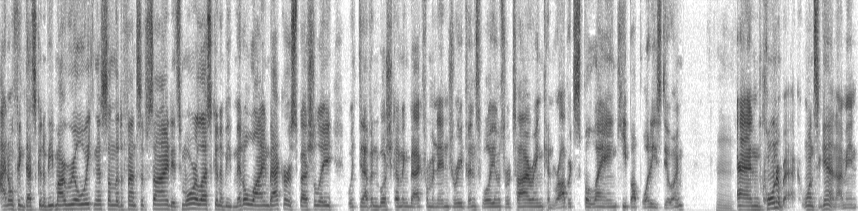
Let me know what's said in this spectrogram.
I don't think that's going to be my real weakness on the defensive side. It's more or less going to be middle linebacker, especially with Devin Bush coming back from an injury, Vince Williams retiring. Can Robert Spillane keep up what he's doing? Hmm. And cornerback, once again, I mean,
